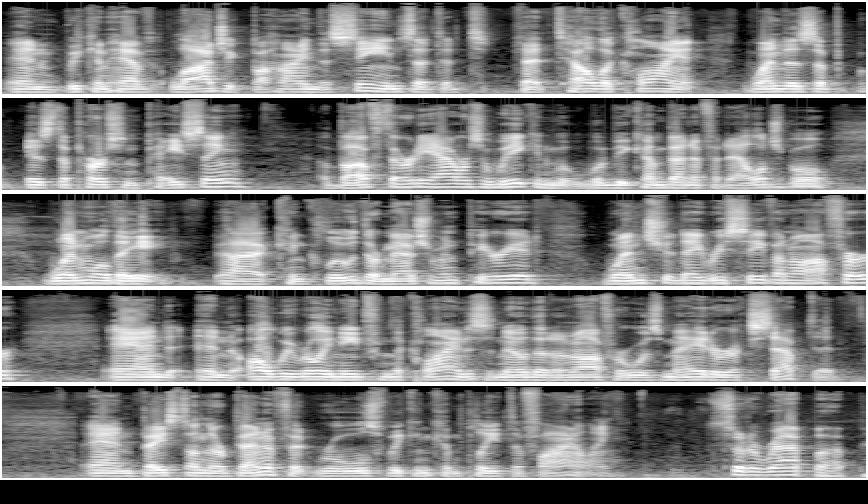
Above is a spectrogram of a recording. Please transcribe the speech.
and we can have logic behind the scenes that that tell the client when does the, is the person pacing above 30 hours a week and would become benefit eligible. When will they uh, conclude their measurement period? When should they receive an offer? And and all we really need from the client is to know that an offer was made or accepted and based on their benefit rules, we can complete the filing. So to wrap up,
